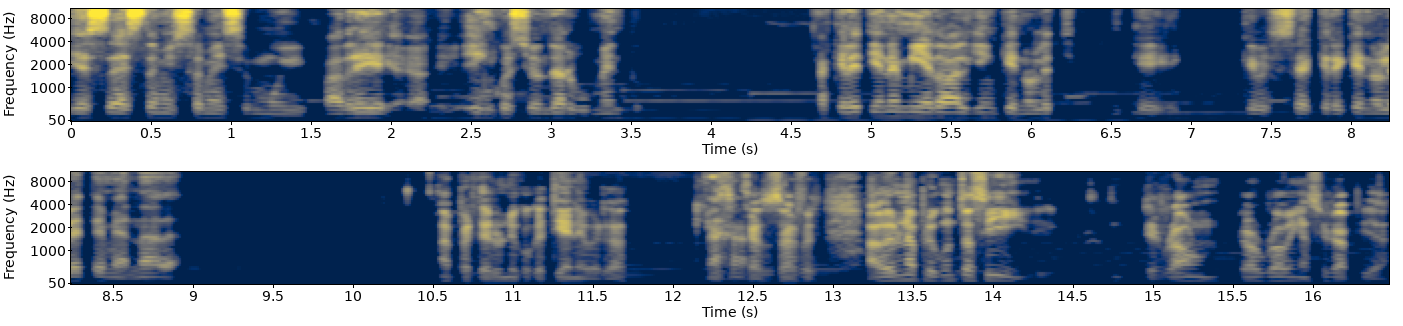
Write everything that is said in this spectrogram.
Y este, este me, me hizo muy padre eh, en cuestión de argumento. ¿A qué le tiene miedo a alguien que no le que, que se cree que no le teme a nada? A perder lo único que tiene, ¿verdad? en este caso es Alfred. A ver, una pregunta así, de round, robin así rápida.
